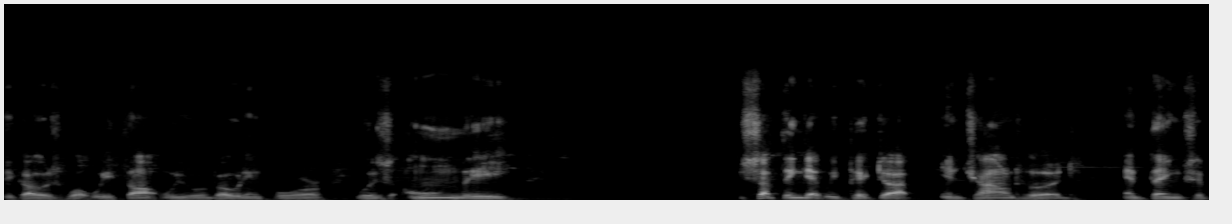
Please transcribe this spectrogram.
because what we thought we were voting for was only something that we picked up in childhood and things have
